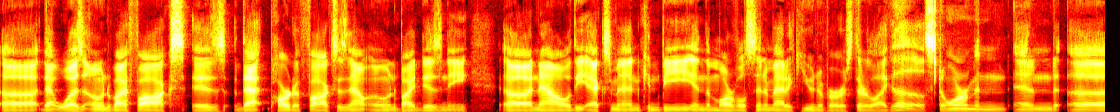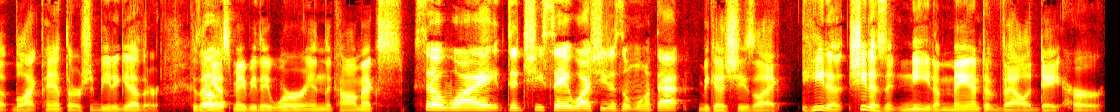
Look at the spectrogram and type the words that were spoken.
Uh, that was owned by Fox is that part of Fox is now owned by Disney. Uh, now the X Men can be in the Marvel Cinematic Universe. They're like, oh, Storm and and uh, Black Panther should be together because I guess maybe they were in the comics. so why did she say why she doesn't want that? because she's like he does she doesn't need a man to validate her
